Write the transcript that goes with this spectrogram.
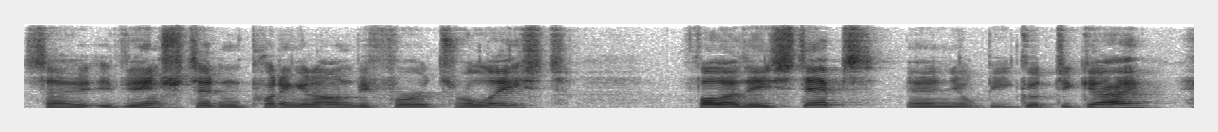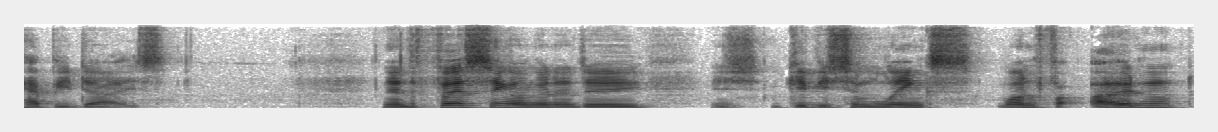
So if you're interested in putting it on before it's released, follow these steps and you'll be good to go. Happy days. Now the first thing I'm going to do is give you some links, one for Odin,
